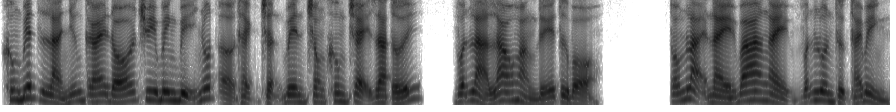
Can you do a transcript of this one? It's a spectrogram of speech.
Không biết là những cái đó truy binh bị nhốt ở thạch trận bên trong không chạy ra tới, vẫn là lao hoàng đế từ bỏ. Tóm lại này ba ngày vẫn luôn thực Thái Bình.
